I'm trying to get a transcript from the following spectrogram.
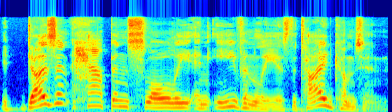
It doesn't happen slowly and evenly as the tide comes in.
